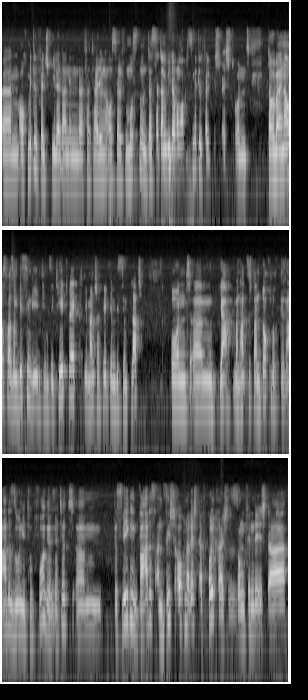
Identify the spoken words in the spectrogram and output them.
ähm, auch Mittelfeldspieler dann in der Verteidigung aushelfen mussten. Und das hat dann wiederum auch das Mittelfeld geschwächt. Und darüber hinaus war so ein bisschen die Intensität weg. Die Mannschaft wirkte ein bisschen platt. Und ähm, ja, man hat sich dann doch noch gerade so in die Top 4 gerettet. Ähm, deswegen war das an sich auch eine recht erfolgreiche Saison, finde ich, da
